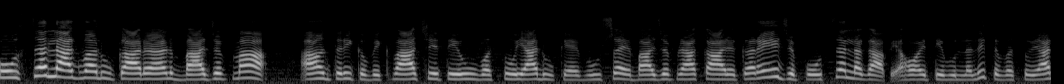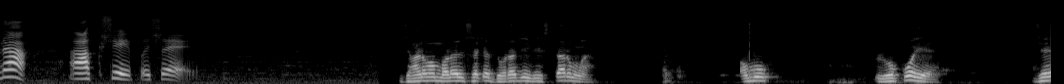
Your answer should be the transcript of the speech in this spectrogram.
પોસ્ટર લાગવાનું કારણ ભાજપમાં આંતરિક વિખવાદ છે તેવું વસોયાનું કહેવું છે. ભાજપના કાર્યકરે જ પોસ્ટર લગાવ્યા હોય તેવું લલિત વસોયાના આક્ષેપ છે. જાણવા મળેલ છે કે ધોરાજી વિસ્તારમાં અમુક લોકોએ જે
